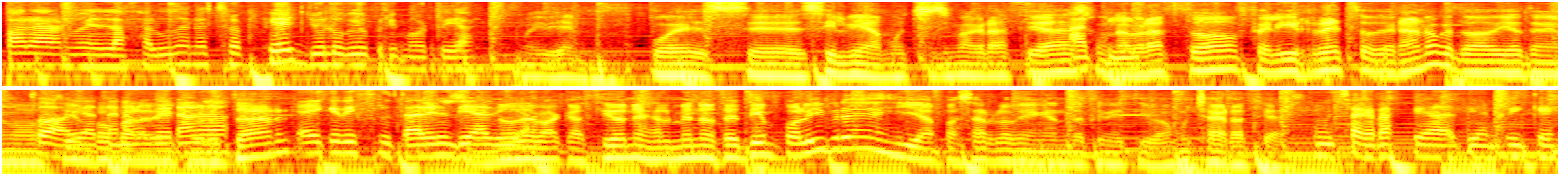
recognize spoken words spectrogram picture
para la salud de nuestros pies, yo lo veo primordial. Muy bien, pues eh, Silvia, muchísimas gracias, un abrazo, feliz resto de verano, que todavía tenemos tiempo para disfrutar. hay que disfrutar el día a día. de vacaciones, al menos de tiempo libre y a pasarlo bien en definitiva. Muchas gracias. Muchas gracias a ti, Enrique.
